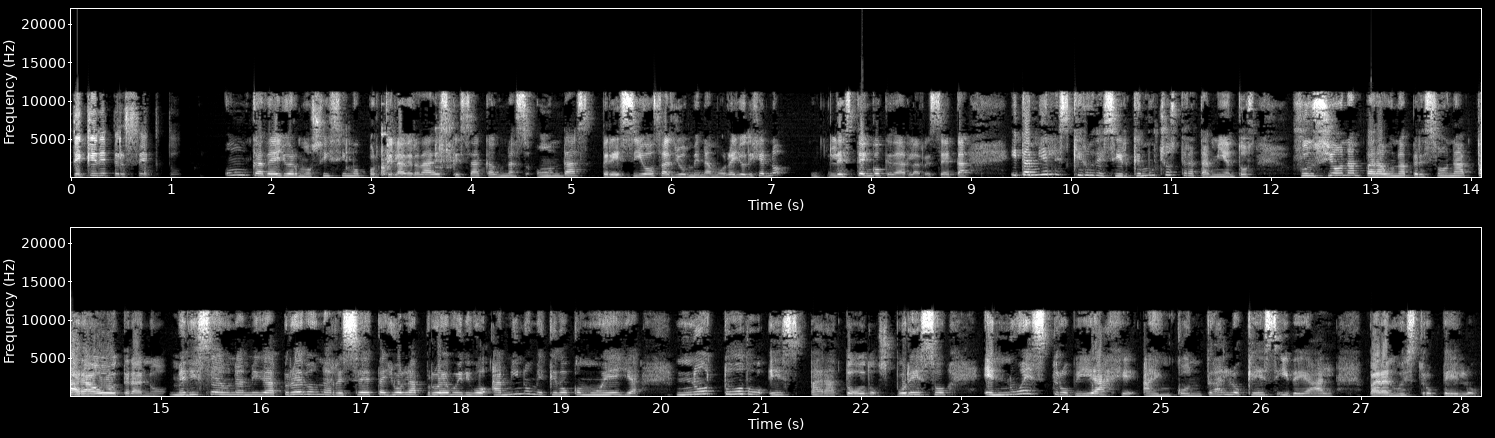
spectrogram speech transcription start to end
te quede perfecto. Un cabello hermosísimo porque la verdad es que saca unas ondas preciosas. Yo me enamoré, yo dije, no, les tengo que dar la receta. Y también les quiero decir que muchos tratamientos funcionan para una persona, para otra, ¿no? Me dice una amiga, prueba una receta, yo la pruebo y digo, a mí no me quedó como ella. No todo es para todos. Por eso, en nuestro viaje a encontrar lo que es ideal para nuestro pelo,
